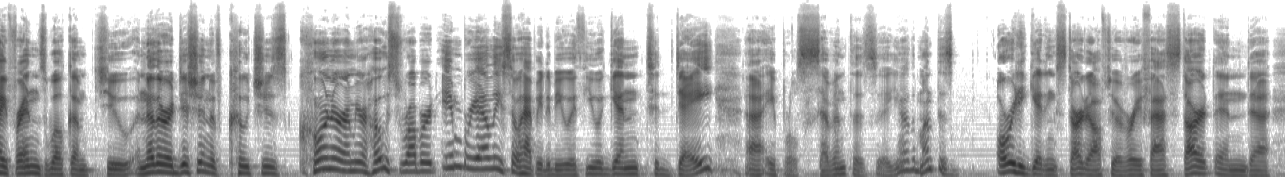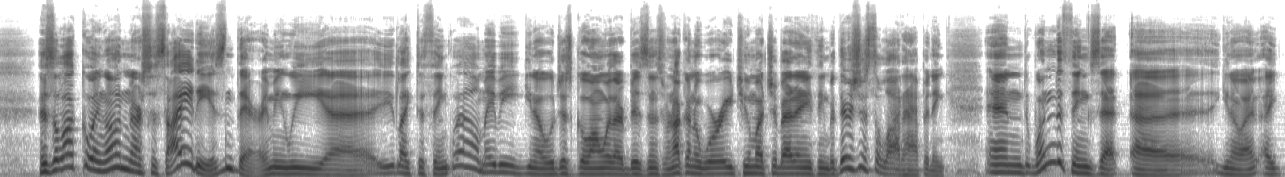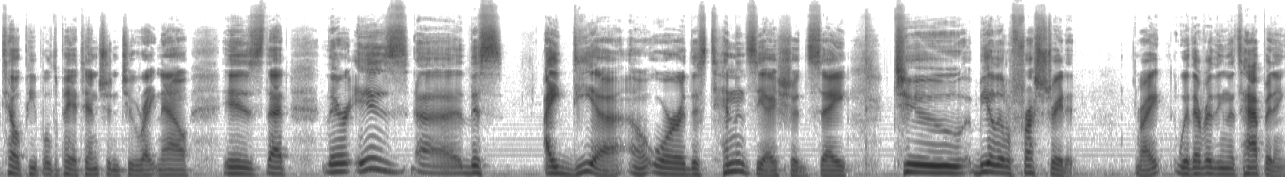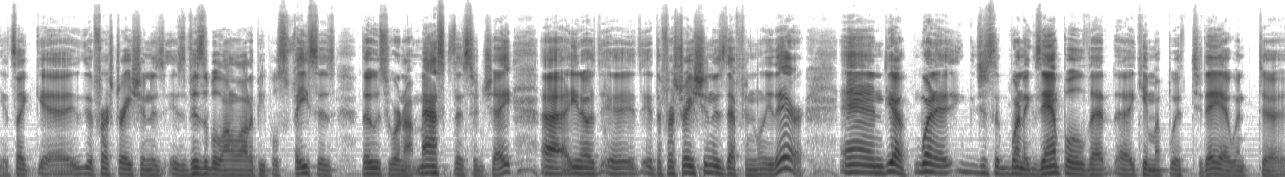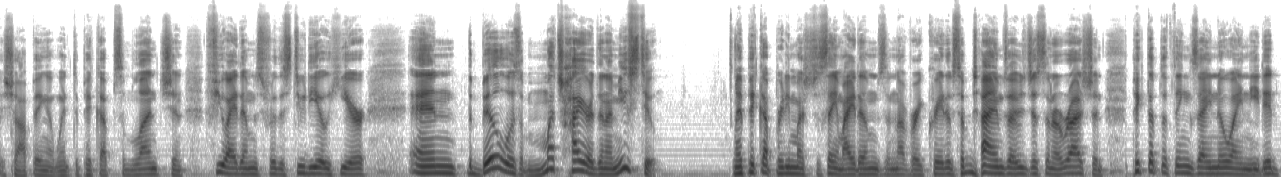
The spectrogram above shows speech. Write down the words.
Hi, friends. Welcome to another edition of Coach's Corner. I'm your host, Robert Imbriale. So happy to be with you again today, uh, April 7th. As uh, you know, the month is already getting started off to a very fast start. And uh, there's a lot going on in our society, isn't there? I mean, we uh, like to think, well, maybe you know we'll just go on with our business. We're not going to worry too much about anything, but there's just a lot happening. And one of the things that uh, you know I, I, tell people to pay attention to right now is that there is uh, this idea uh, or this tendency, I should say, to be a little frustrated right with everything that's happening. It's like uh, the frustration is, is visible on a lot of people's faces those who are not masked i should say. Uh, you know it, it, the frustration is definitely there. And yeah one just one example that i came up with today i went uh, shopping i went to pick up some lunch and a few items for the studio here. And the bill was much higher than i'm used to. I pick up pretty much the same items. I'm not very creative sometimes. I was just in a rush and picked up the things I know I needed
